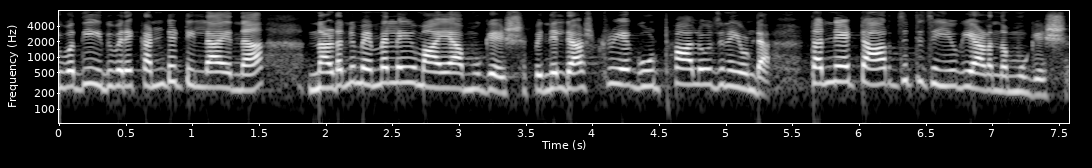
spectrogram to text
യുവതിയെ ഇതുവരെ കണ്ടിട്ടില്ല എന്ന് നടനും എം എൽ എയുമായ മുകേഷ്. പിന്നിൽ രാഷ്ട്രീയ ഗൂഢാലോചനയുണ്ട്. തന്നെ ടാർഗറ്റ് ചെയ്യുകയാണെന്ന് മുകേഷ്.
